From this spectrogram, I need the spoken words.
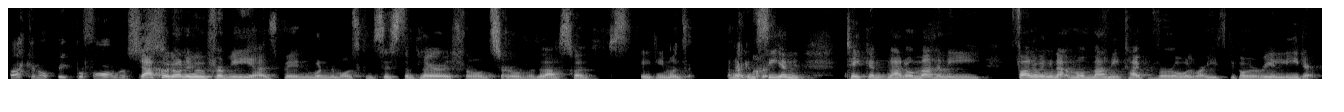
backing up big performances. Jack O'Donoghue, for me, has been one of the most consistent players for Munster over the last 12, 18 months. And, and I can see him taking that O'Mahony, following that O'Mahony type of a role where he's become a real leader.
